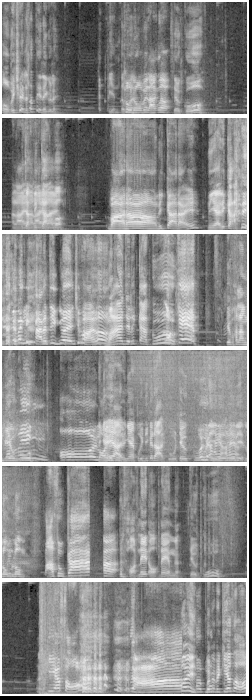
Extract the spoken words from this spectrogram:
โอ้ไม่ช่วยเลยสักทีเลยกูเลย เปลี่ยนตัวโทโดไม่รักแล้วเดี๋ยวกูอะไรรู้จักอะไรลิกาอะไรเปล่า บาดาลิกาไหนเนี่ยลิกาเนี่ยไอ้แม่งลิกาแล้วจริงด้วยชิบหายแล้วมาเจอลิกากูล็อกเก็ตเจอพลังเบียวกูโอ้ยยัลงอยไงเลยอะยังไงปืนดีกระดาษกูเจอกูเฮ้ยนี่อะไรอะอะไรนี่อะนี่ล่มล่มบาสุก้ากูถอดเนตออกแน่มึงอะเจอกูเกียร์สองอ่าเฮ้ยมันเป็นเกียร์สอง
